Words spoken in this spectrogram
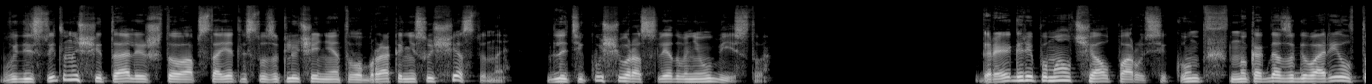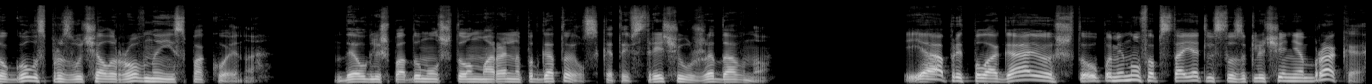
Вы действительно считали, что обстоятельства заключения этого брака несущественны для текущего расследования убийства?» Грегори помолчал пару секунд, но когда заговорил, то голос прозвучал ровно и спокойно. Делглиш подумал, что он морально подготовился к этой встрече уже давно. «Я предполагаю, что, упомянув обстоятельства заключения брака,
